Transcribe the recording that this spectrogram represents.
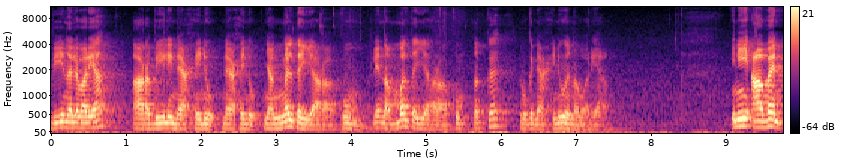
വി എന്നല്ല പറയുക അറബിയിൽ നഹനു നഹനു. ഞങ്ങൾ തയ്യാറാക്കും അല്ലെ നമ്മൾ തയ്യാറാക്കും എന്നൊക്കെ നമുക്ക് നഹനു എന്ന് പറയാം. ഇനി അവൻ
